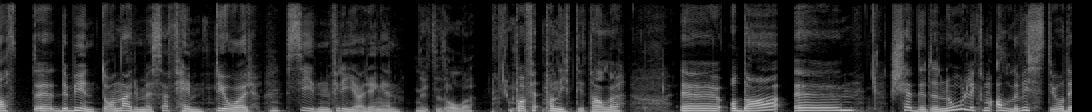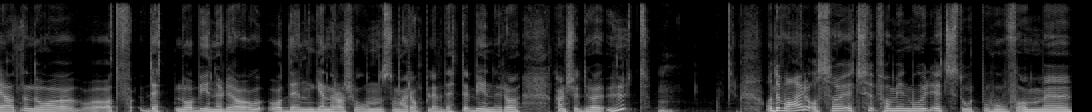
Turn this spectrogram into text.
at det begynte å nærme seg 50 år siden frigjøringen 90-tallet. på, på 90-tallet. Eh, og da skjedde det noe. liksom Alle visste jo det at nå, at det, nå begynner det å Og den generasjonen som har opplevd dette, begynner å kanskje dø ut. Og det var også et, for min mor et stort behov om, eh,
